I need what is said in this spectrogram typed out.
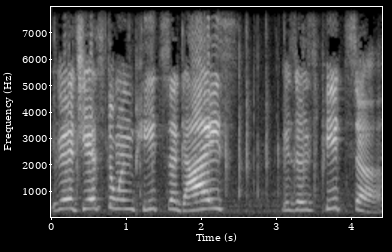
You get a chance to win pizza, guys. Because there's pizza.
